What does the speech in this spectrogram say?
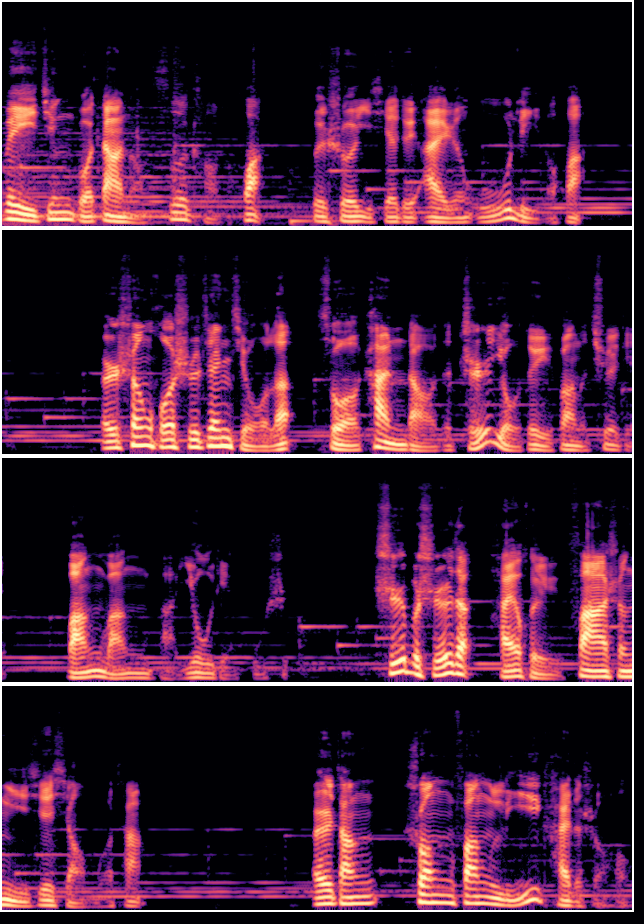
未经过大脑思考的，会说一些对爱人无理的话，而生活时间久了，所看到的只有对方的缺点，往往把优点忽视，时不时的还会发生一些小摩擦。而当双方离开的时候，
